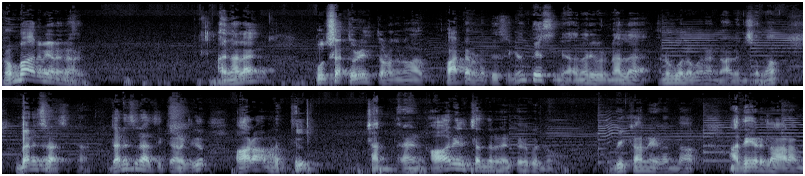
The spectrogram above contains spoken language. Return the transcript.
ரொம்ப அருமையான நாள். அதனால் புதுசாக தொழில் தொடங்கணும். பார்ட்னரோட பேசுகிறீங்க பேசுங்க. அது மாதிரி ஒரு நல்ல அனுகூலமான நாள்னு சொல்லலாம். தனுசு ராசிக்காரர் தனுசு ராசிக்காரர்களுக்கு ஆறாம் இடத்தில் சந்திரன். ஆறில் சந்திரன் இருக்கிறது கொஞ்சம் வீக்கான இடம் தான் அதே இடத்துல ஆறாம்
